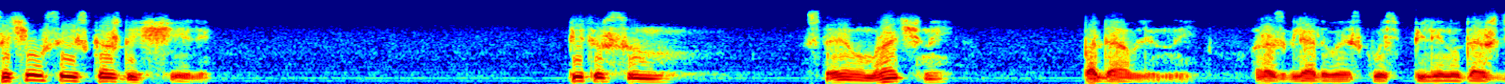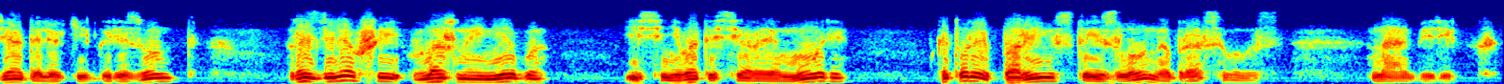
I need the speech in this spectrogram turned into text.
сочился из каждой щели. Питерсон стоял мрачный, подавленный, разглядывая сквозь пелену дождя далекий горизонт, разделявший влажное небо и синевато-серое море, которое порывисто и зло набрасывалось на берег.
